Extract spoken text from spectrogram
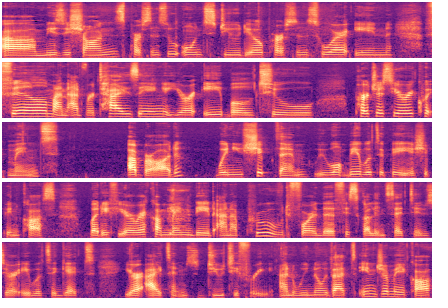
uh, musicians, persons who own studio, persons who are in film and advertising, you're able to purchase your equipment abroad, when you ship them, we won't be able to pay your shipping costs. But if you're recommended and approved for the fiscal incentives, you're able to get your items duty free. And we know that in Jamaica,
